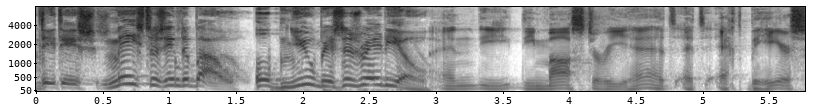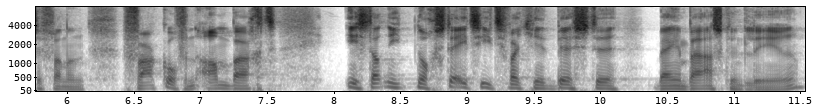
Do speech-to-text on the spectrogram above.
Dit is Meesters in de Bouw op Nieuw Business Radio. En die, die mastery, hè, het, het echt beheersen van een vak of een ambacht. Is dat niet nog steeds iets wat je het beste bij een baas kunt leren?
